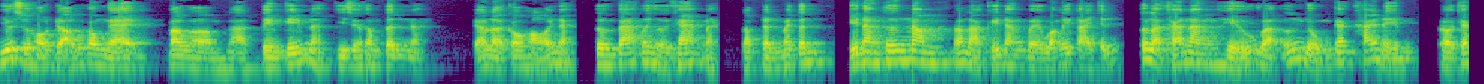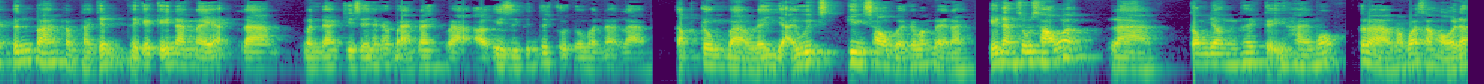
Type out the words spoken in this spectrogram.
dưới sự hỗ trợ của công nghệ bao gồm là tìm kiếm nè chia sẻ thông tin nè trả lời câu hỏi nè tương tác với người khác nè lập trình máy tính. Kỹ năng thứ năm đó là kỹ năng về quản lý tài chính tức là khả năng hiểu và ứng dụng các khái niệm rồi các tính toán trong tài chính. Thì cái kỹ năng này á, là mình đang chia sẻ cho các bạn đây và ở Easy Fintech của tụi mình á, là tập trung vào để giải quyết chuyên sâu về cái vấn đề này. Kỹ năng số 6 á, là công dân thế kỷ 21 tức là văn hóa xã hội đó.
